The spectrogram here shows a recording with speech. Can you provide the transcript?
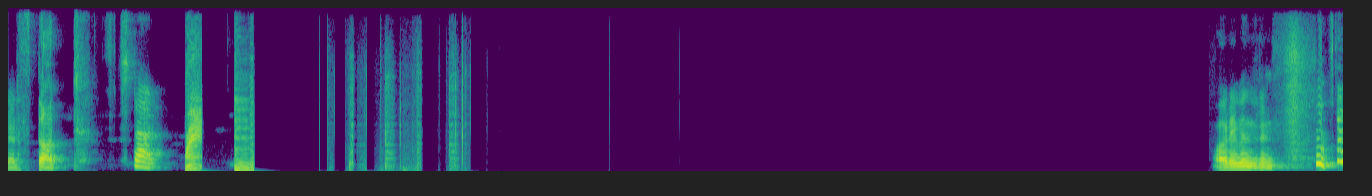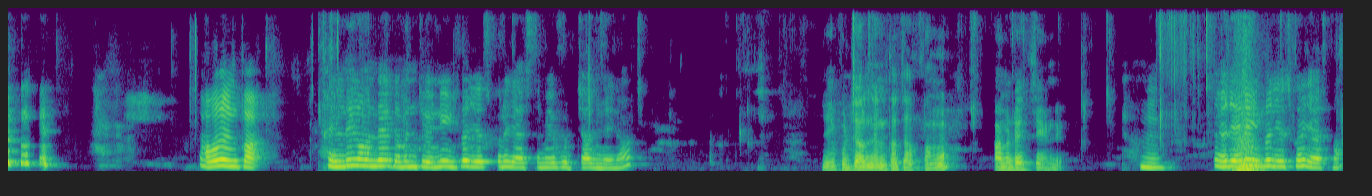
లెట్ స్టార్ట్ స్టార్ట్ ఫ్రెండ్స్ అవ్వదు ఇంకా. హెల్దీగా ఉండే కమెంట్ చేయండి. ఇంట్లో చేసుకుని చేస్తాం. ఏ ఫుడ్ ఛాలెంజ్ అయినా. ఈ ఫుడ్ ఛాలెంజ్ ఎంతో చేస్తాము అయితే చేయండి. ఏదైనా ఇంట్లో చేసుకొని చేస్తాం.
